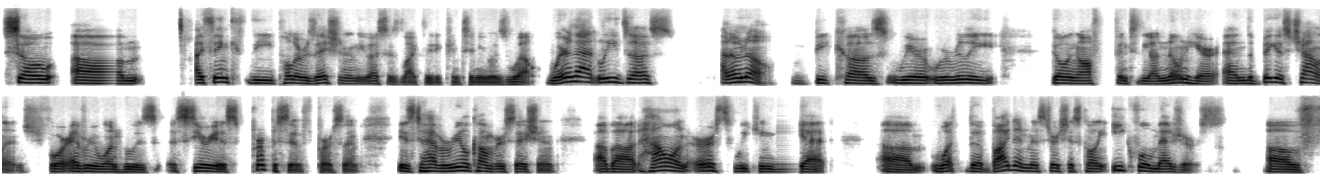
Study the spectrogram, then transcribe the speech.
So um, I think the polarization in the U.S. is likely to continue as well. Where that leads us, I don't know, because we're we're really going off into the unknown here. And the biggest challenge for everyone who is a serious, purposive person is to have a real conversation about how on earth we can get um, what the Biden administration is calling equal measures of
